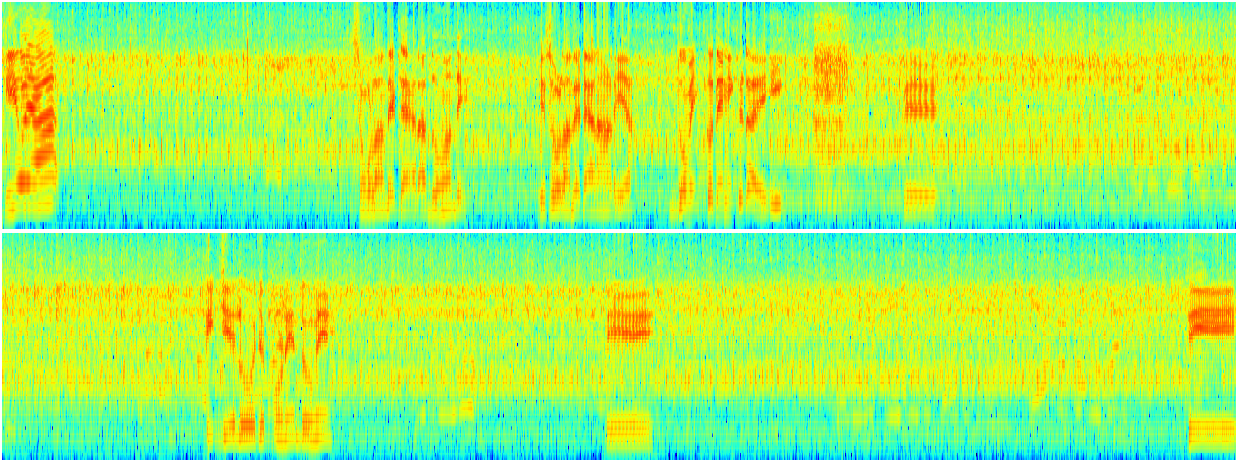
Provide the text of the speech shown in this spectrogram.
ਕੀ ਹੋਇਆ? 16 ਦੇ ਟਾਇਰ ਆ ਦੋਵਾਂ ਦੇ। ਇਹ 16 ਦੇ ਟਾਇਰਾਂ ਵਾਲੇ ਆ। ਦੋਵੇਂ ਇੱਕੋ ਦਿਨ ਹੀ ਕਢਾਏ ਸੀ। ਤੇ ਤੀਜੇ ਲੋਜ ਪੁਣੇ ਦੋਵੇਂ। ਤੇ ਤੇ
